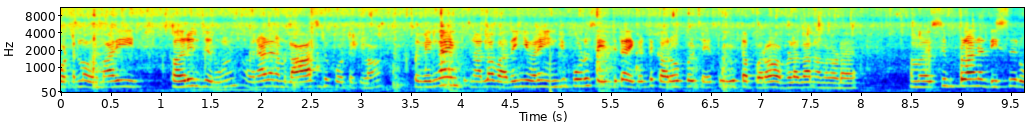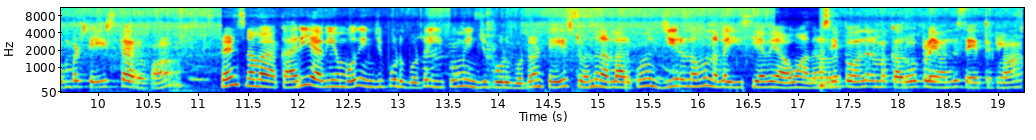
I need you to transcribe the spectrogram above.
போட்டோன்னா ஒரு மாதிரி கரிஞ்சிரும். அதனால் நம்ம லாஸ்ட்டு போட்டுக்கலாம். ஸோ வெங்காயம் நல்லா வதங்கி வர இஞ்சி போடும் சேர்த்துட்டு அதுக்கடுத்து கருவேப்பிலை சேர்த்து ஊற்ற போகிறோம் அவ்வளோதான் நம்மளோட நம்மளோட சிம்பிளான டிஷ்ஷு ரொம்ப டேஸ்ட்டாக இருக்கும். ஃப்ரெண்ட்ஸ் நம்ம கறி அவியும் போது இஞ்சி பூடு போட்டோம் இப்போவும் இஞ்சி பூடு போட்டோம். டேஸ்ட் வந்து நல்லாயிருக்கும் ஜீரணமும் நல்லா ஈஸியாகவே ஆகும். அதனால் இப்போ வந்து நம்ம கருவேப்பிலையை வந்து சேர்த்துக்கலாம்.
